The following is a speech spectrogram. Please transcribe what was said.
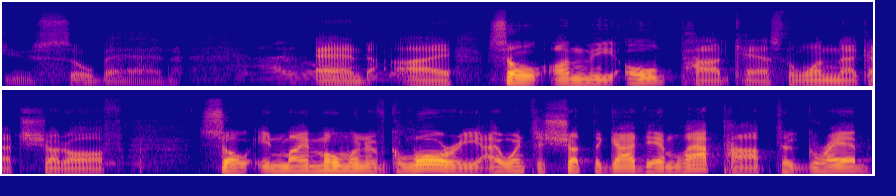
you so bad. And I, so on the old podcast, the one that got shut off, so in my moment of glory, I went to shut the goddamn laptop to grab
